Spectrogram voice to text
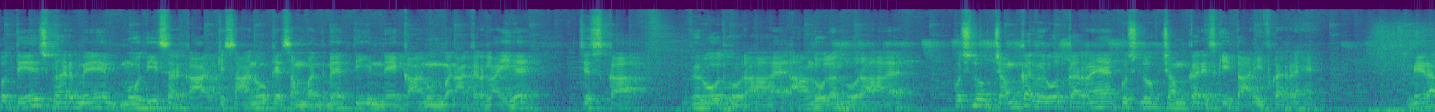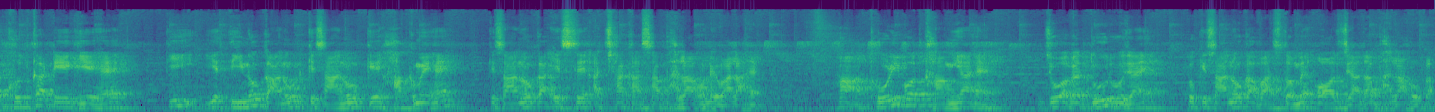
तो देश भर में मोदी सरकार किसानों के संबंध में तीन नए कानून बनाकर लाई है, जिसका विरोध हो रहा है, आंदोलन हो रहा है। कुछ लोग जमकर विरोध कर रहे हैं, कुछ लोग जमकर इसकी तारीफ़ कर रहे हैं। मेरा खुद का टेक ये है कि ये तीनों कानून किसानों के हक में हैं। किसानों का इससे अच्छा खासा भला होने वाला है। हाँ थोड़ी बहुत खामियाँ हैं। जो अगर दूर हो जाएँ तो किसानों का वास्तव में और ज़्यादा भला होगा।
